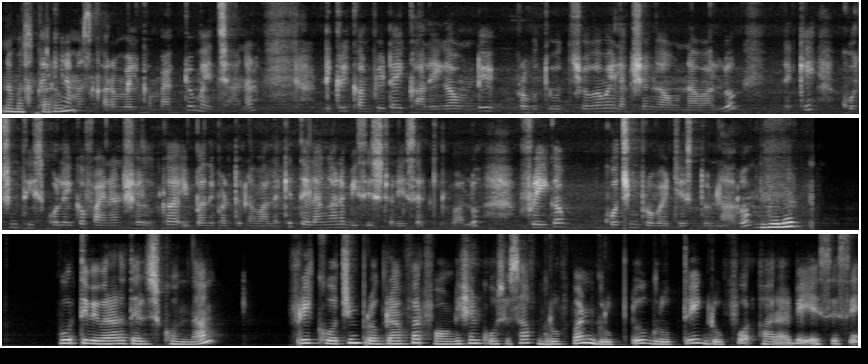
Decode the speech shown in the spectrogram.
నమస్కారం. నమస్కారం. Welcome back to my channel. Degree complete అయ్యి ఖాళీగా ఉండి ప్రభుత్వ ఉద్యోగమే లక్ష్యంగా ఉన్న వాళ్ళకి కోచింగ్ తీసుకోలేక ఫైనాన్షియల్గా ఇబ్బంది పడుతున్న వాళ్ళకి తెలంగాణ బీసీ స్టడీ సర్కిల్ వాళ్ళు ఫ్రీగా కోచింగ్ ప్రొవైడ్ చేస్తున్నారు. పూర్తి వివరాలు తెలుసుకుందాం. Free coaching program for foundation courses of group one group two group three group four RRB SSC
